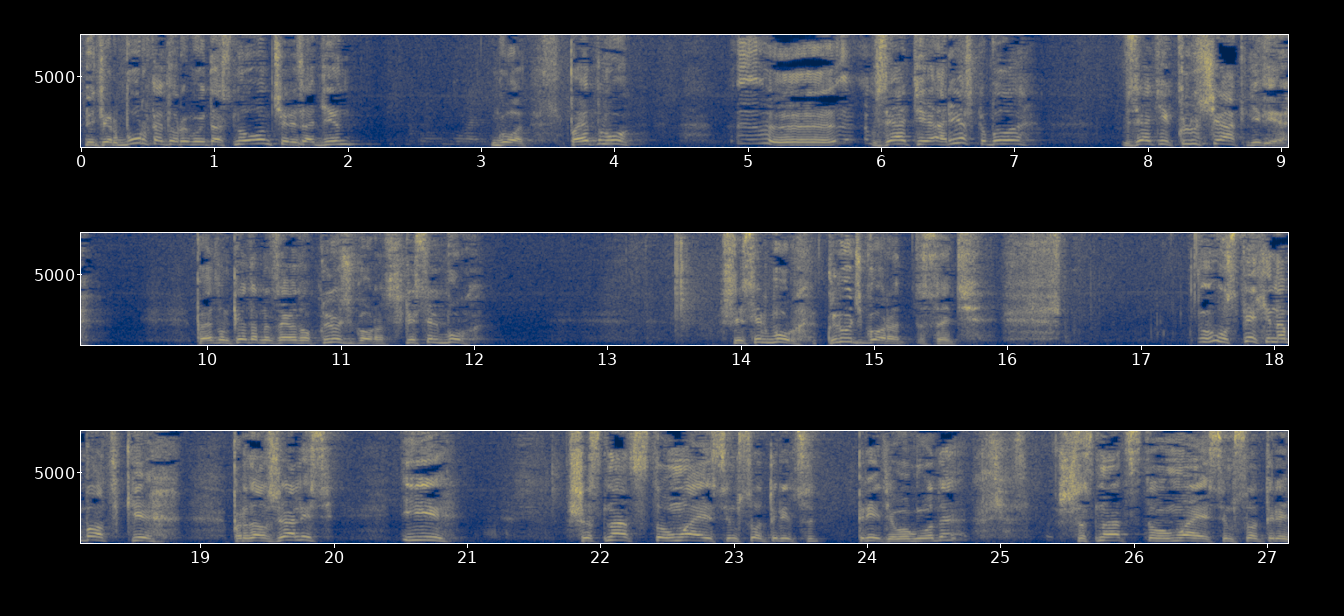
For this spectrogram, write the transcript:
Петербург, который будет основан через один год. Поэтому э, взятие Орешка было взятие ключа к Неве. Поэтому Петр назовет его ключ-город, Шлиссельбург. Шлиссельбург, ключ-город, так сказать. Успехи на Балтике продолжались, и 16 мая 733 года 16 мая 703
